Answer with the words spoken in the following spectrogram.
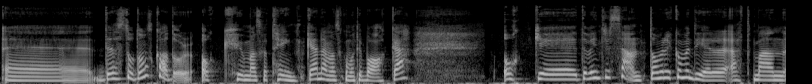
Eh, där stod om skador och hur man ska tänka när man ska komma tillbaka. Och eh, det var intressant. De rekommenderar att man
